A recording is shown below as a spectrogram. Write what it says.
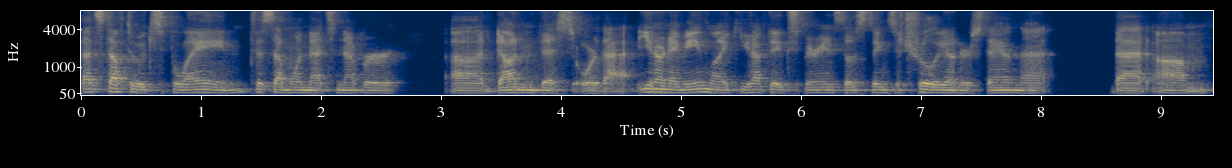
that's tough to explain to someone that's never uh, done this or that. You know what I mean? Like you have to experience those things to truly understand that that um,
